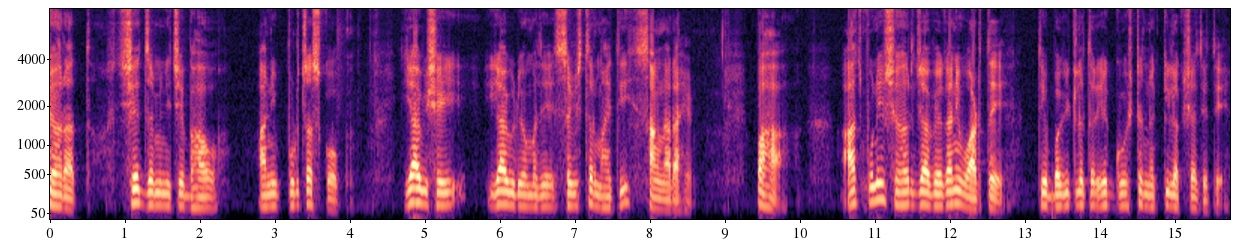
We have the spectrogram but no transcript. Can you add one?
शहरात शेतजमिनीचे भाव आणि पुढचा स्कोप याविषयी या व्हिडिओमध्ये सविस्तर माहिती सांगणार आहे. पहा आज पुणे शहर ज्या वेगाने वाढते ते बघितलं तर एक गोष्ट नक्की लक्षात येते.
